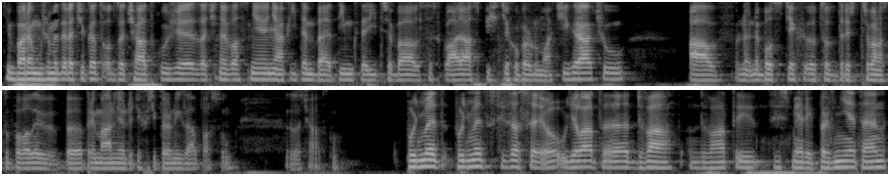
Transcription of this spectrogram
Tím pádem můžeme teda čekat od začátku, že začne vlastně nějaký ten B tým, který třeba se skládá spíš z těch opravdu mladších hráčů, a v, nebo z těch, co třeba nastupovali eh, primárně do těch přípravných zápasů do začátku. Pojďme, pojďme si zase jo, udělat eh, dva, dva ty, ty směry. První je ten,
